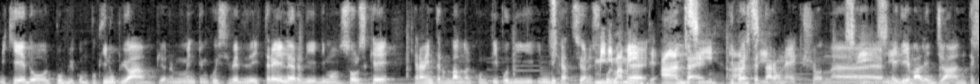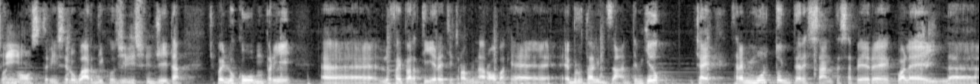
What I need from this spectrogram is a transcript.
mi chiedo il pubblico un pochino più ampio, nel momento in cui si vede dei trailer di Demon Souls che chiaramente non danno alcun tipo di indicazione. Minimamente, anzi. Cioè, ti anzi. puoi aspettare un action eh, sì, medievaleggiante sì. con i mostri, se lo guardi così di sfuggita, cioè, poi lo compri, eh, lo fai partire e ti trovi una roba che è, è brutalizzante. Mi chiedo, cioè, sarebbe molto interessante sapere qual è il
